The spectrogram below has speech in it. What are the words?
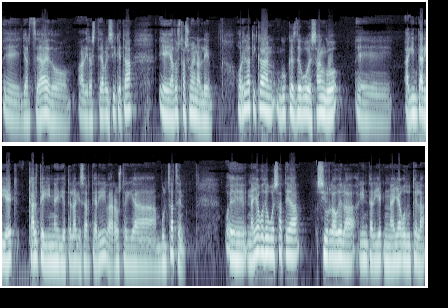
e, jartzea edo adiraztea baizik eta e, adostazuen alde. Horregatikan guk ez dugu esango e, agintariek kalte egin nahi diotela gizarteari barraustegia bultzatzen. E, nahiago dugu esatea ziur gaudela agintariek nahiago dutela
